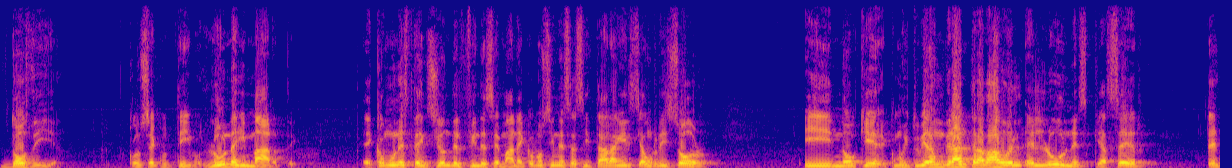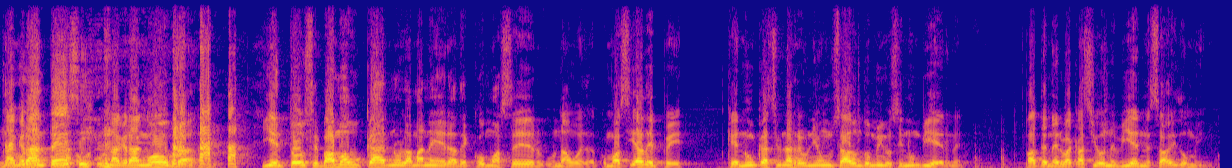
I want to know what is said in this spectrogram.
dos días consecutivos, lunes y martes. Es como una extensión del fin de semana, es como si necesitaran irse a un resort y no quiere, como si tuvieran un gran trabajo el, lunes que hacer, una gran, una, gran, obra, y entonces vamos a buscarnos la manera de cómo hacer una huelga. Como hacía DP, que nunca hacía una reunión un sábado, un domingo, sino un viernes, para tener vacaciones viernes, sábado y domingo,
